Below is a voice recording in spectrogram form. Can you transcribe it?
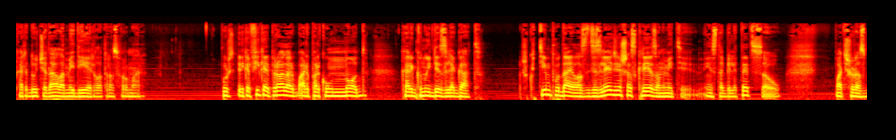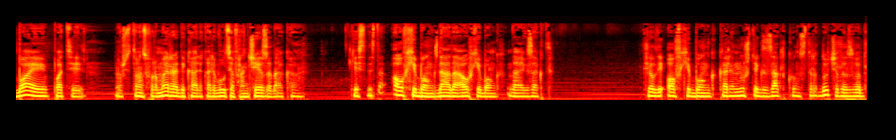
care duce da, la mediere, la transformare. Adică fiecare perioadă are, are parcă un nod care încă nu-i dezlegat. Și cu timpul, da, el se dezlege și să creeze anumite instabilități sau poate și războaie, poate, nu știu, transformări radicale, ca Revoluția franceză, dacă chestii de asta. Aufhebung, da, da, Aufhebung, da, exact. Fel de Aufhebung, care nu știu exact cum se traduce, dar văd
